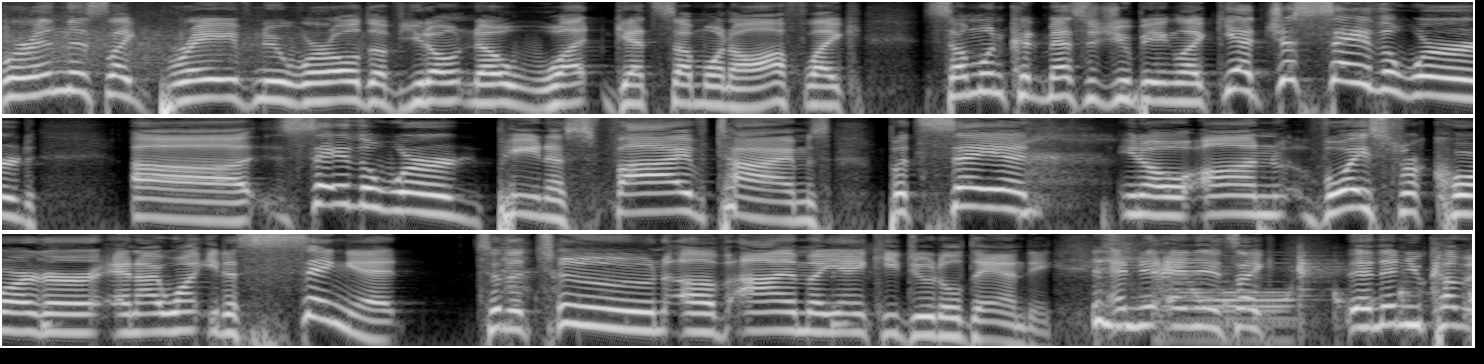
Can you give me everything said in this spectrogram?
we're in this like brave new world of you don't know what gets someone off. Like, someone could message you being like, yeah, just say the word, uh, say the word penis five times, but say it, you know, on voice recorder, and I want you to sing it to the tune of "I'm a Yankee Doodle Dandy," and and it's like, and then you come,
